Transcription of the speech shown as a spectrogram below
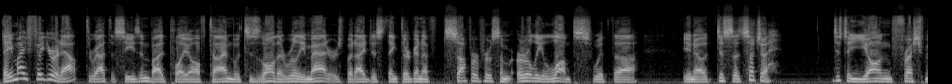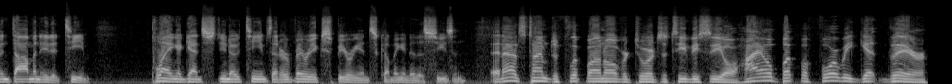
they might figure it out throughout the season by playoff time, which is all that really matters. But I just think they're going to suffer for some early lumps with, uh, you know, just a, such a, just a young freshman-dominated team playing against you know teams that are very experienced coming into the season. And now it's time to flip on over towards the TVC Ohio. But before we get there,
